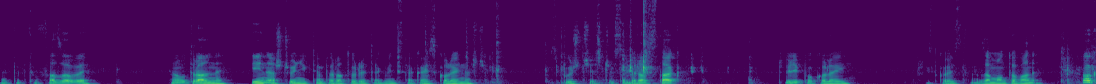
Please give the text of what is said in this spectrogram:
najpierw tu fazowy, neutralny i nasz czujnik temperatury, tak więc taka jest kolejność. Spójrzcie jeszcze sobie raz tak, czyli po kolei wszystko jest zamontowane. Ok,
